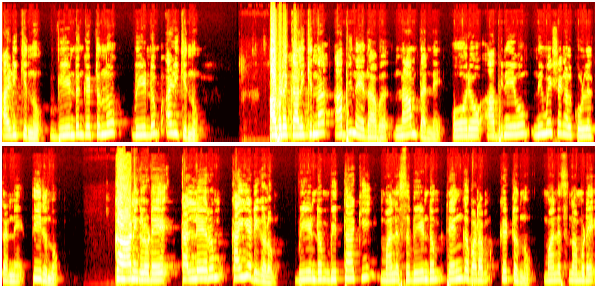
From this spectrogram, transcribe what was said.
അഴിക്കുന്നു വീണ്ടും കെട്ടുന്നു വീണ്ടും അഴിക്കുന്നു. അവിടെ കളിക്കുന്ന അഭിനേതാവ് നാം തന്നെ ഓരോ അഭിനയവും നിമിഷങ്ങൾക്കുള്ളിൽ തന്നെ തീരുന്നു. കാണികളുടെ കല്ലേറും കയ്യടികളും വീണ്ടും വിത്താക്കി മനസ്സ് വീണ്ടും രംഗപടം കെട്ടുന്നു. മനസ്സ് നമ്മുടെ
